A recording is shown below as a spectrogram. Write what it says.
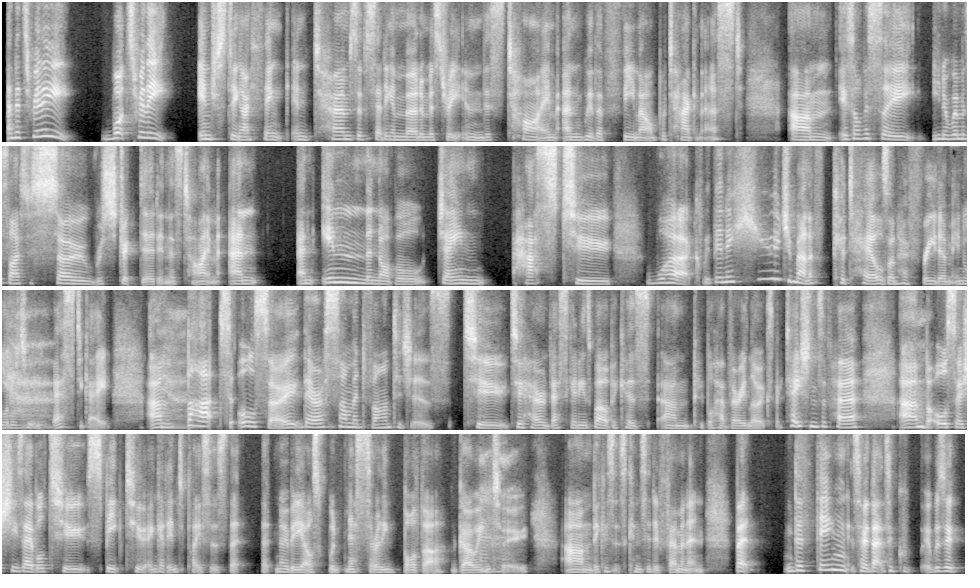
and it's really what's really interesting, I think, in terms of setting a murder mystery in this time and with a female protagonist, um, is obviously you know women's lives are so restricted in this time, and and in the novel, Jane has to work within a huge amount of curtails on her freedom in order yeah. to investigate. Um, yeah. But also, there are some advantages to to her investigating as well because um, people have very low expectations of her. Um, but also, she's able to speak to and get into places that that nobody else would necessarily bother going mm-hmm. to um, because it's considered feminine. But the thing, so that's a it was a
